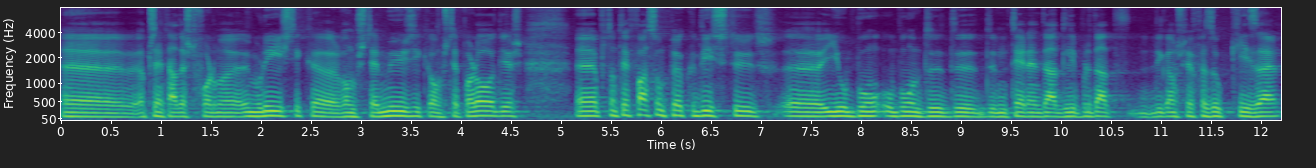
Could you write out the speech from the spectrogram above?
uh, apresentadas de forma humorística, vamos ter música, vamos ter paródias. Uh, portanto, eu faço um pouco disso tudo uh, e o bom, o bom de, de, de me terem dado liberdade, digamos, para fazer o que quiser,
